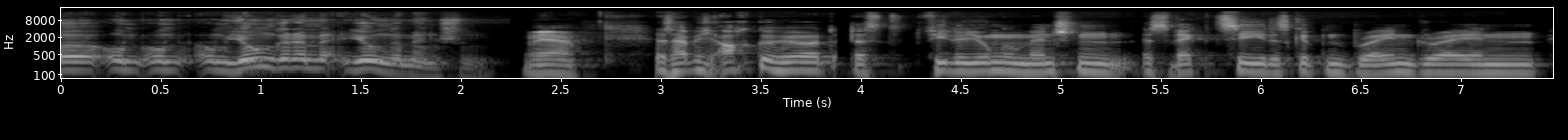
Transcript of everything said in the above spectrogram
um, um, um jüngere, junge Menschen. Ja, das habe ich auch gehört, dass viele junge Menschen es wegzieht. Es gibt einen Brain Drain.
